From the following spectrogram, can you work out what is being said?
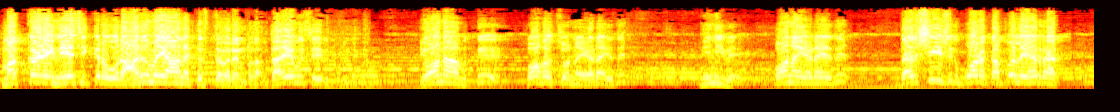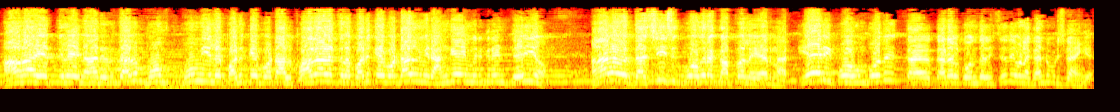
மக்களை நேசிக்கிற ஒரு அருமையான கிறிஸ்தவர் என்பதால். தயவு செய்து புரிஞ்சுக்க யோனாவுக்கு போக சொன்ன இடம் எது? நினிவே. போன இடம் எது? தர்ஷீஷுக்கு போற கப்பல் ஏறார் ஆகாயத்திலே நான் இருந்தாலும் பூமியில படுக்கை போட்டாலும் பாதாளத்துல படுக்கை போட்டாலும் நீர் அங்கேயும் இருக்கிறேன்னு தெரியும். அதனால அவர் தர்ஷீஷுக்கு போகிற கப்பல் ஏறினார். ஏறி போகும்போது க- கடல் கொந்தளிச்சது. இவனை கண்டுபிடிச்சிட்டாங்க.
